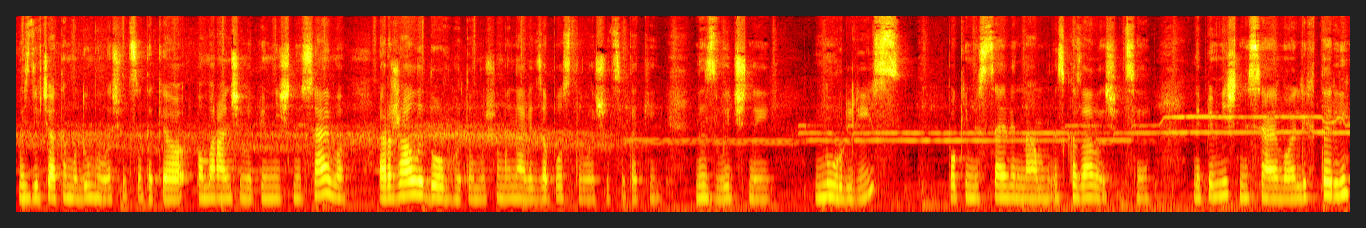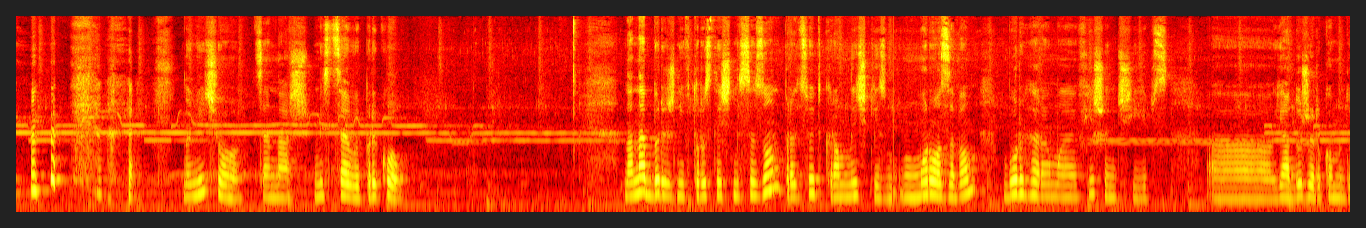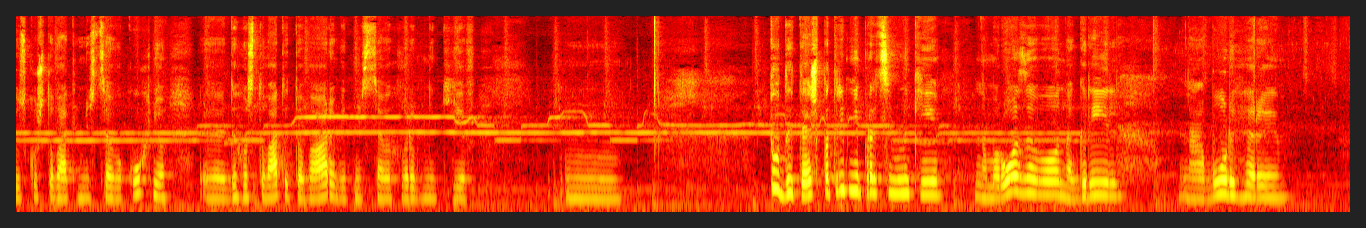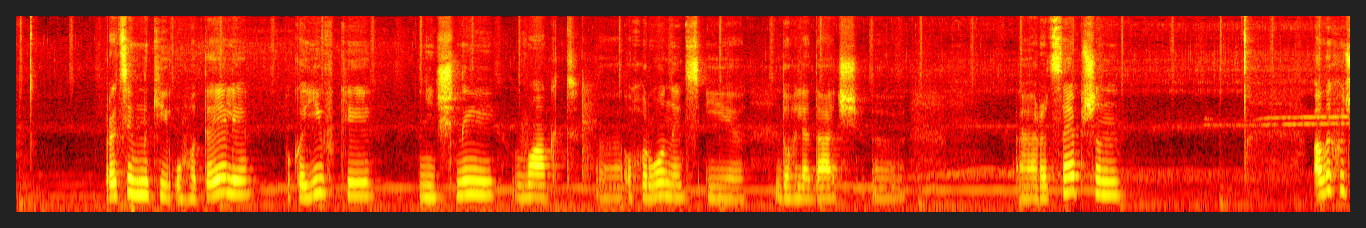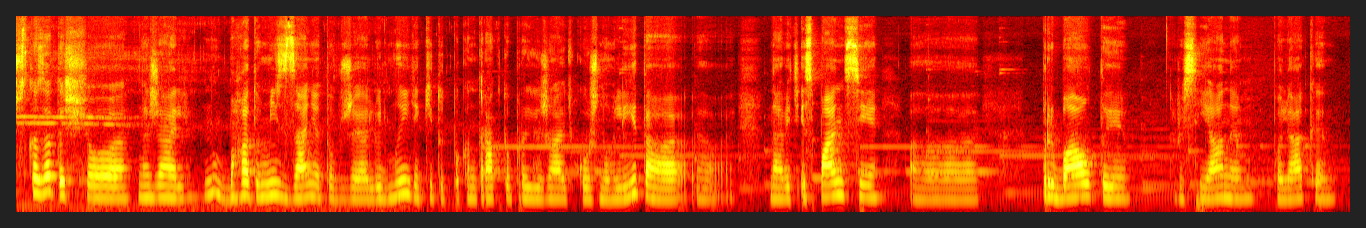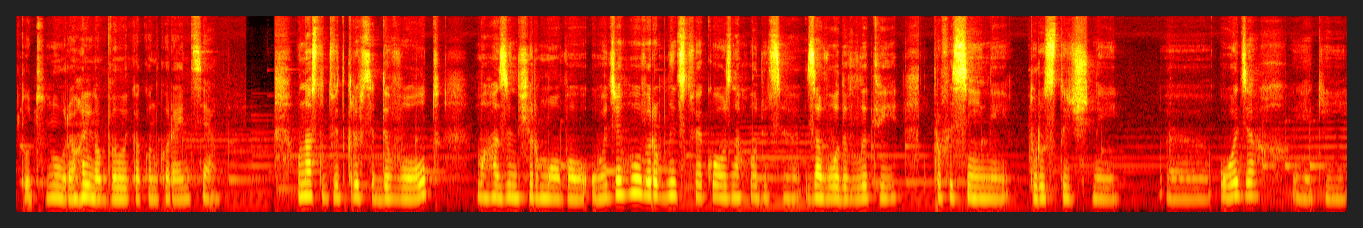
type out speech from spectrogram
Ми з дівчатами думали, що це таке помаранчеве північне сяйво. Ржали довго, тому що ми навіть запостили, що це такий незвичний нур-ліс, поки місцеві нам не сказали, що це не північне сяйво, а ліхтарі. Ну нічого, це наш місцевий прикол. На набережні в туристичний сезон працюють крамнички з морозивом, бургерами, фіш and чіпс. Я дуже рекомендую скуштувати місцеву кухню, е, дегустувати товари від місцевих виробників. Туди теж потрібні працівники на морозиво, на гриль, на бургери, працівники у готелі, покоївки, нічний вакт, е, охоронець і доглядач, е, е, рецепшн. Але хочу сказати, що, на жаль, ну, багато місць зайнято вже людьми, які тут по контракту приїжджають кожного літа, е, навіть іспанці, е, прибалти, росіяни, поляки. Тут ну, реально велика конкуренція. У нас тут відкрився DeWalt, магазин фірмового одягу, виробництво якого знаходиться заводи в Литві, професійний туристичний е, одяг, який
